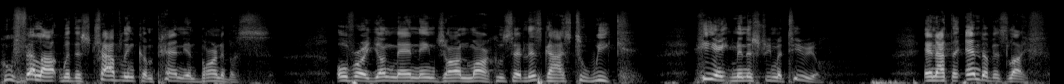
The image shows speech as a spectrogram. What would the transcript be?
who fell out with his traveling companion Barnabas over a young man named John Mark, who said, "This guy's too weak." He ain't ministry material. And at the end of his life,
